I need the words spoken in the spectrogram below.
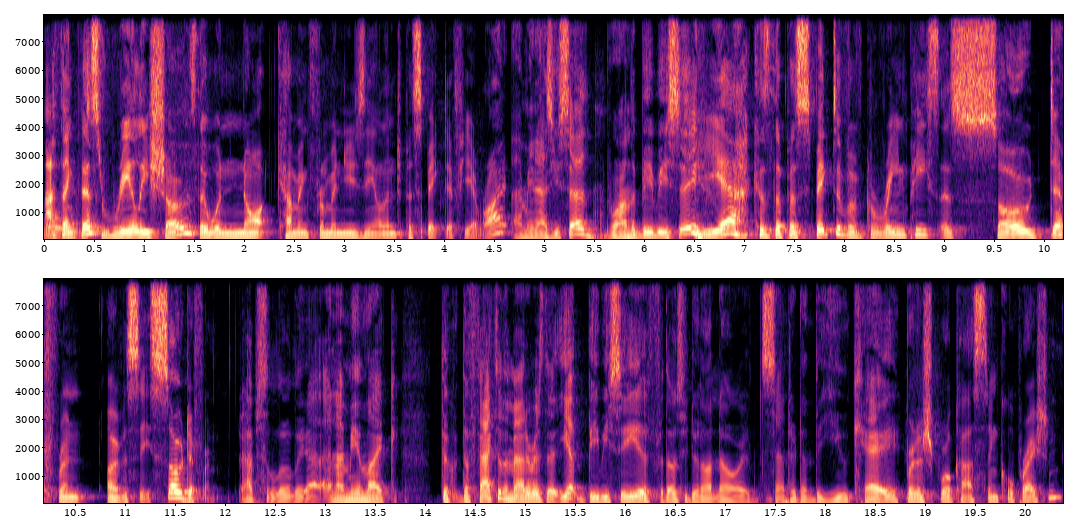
I think this really shows that we're not coming from a New Zealand perspective here, right? I mean, as you said, we're on the BBC. Yeah, because the perspective of Greenpeace is so different overseas, so different. Absolutely. And I mean, like, the, the fact of the matter is that, yep, BBC, for those who do not know, are centered in the UK. British Broadcasting Corporation.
